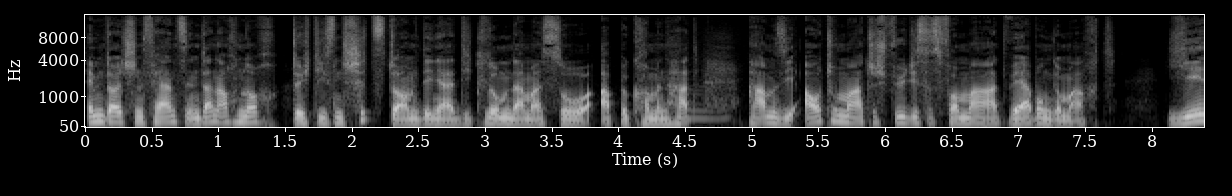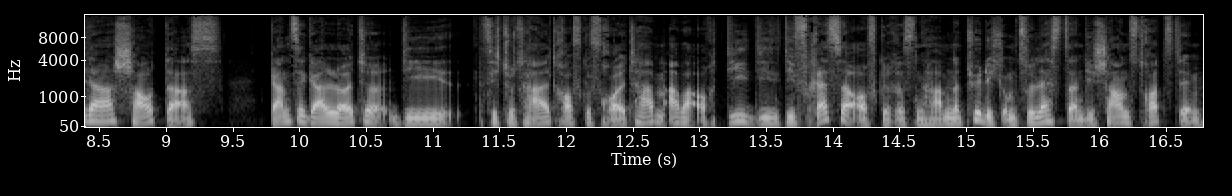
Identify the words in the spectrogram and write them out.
im deutschen Fernsehen, dann auch noch durch diesen Shitstorm, den ja die Klum damals so abbekommen hat, haben sie automatisch für dieses Format Werbung gemacht. Jeder schaut das, ganz egal Leute, die sich total drauf gefreut haben, aber auch die, die die Fresse aufgerissen haben, natürlich um zu lästern, die schauen es trotzdem.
